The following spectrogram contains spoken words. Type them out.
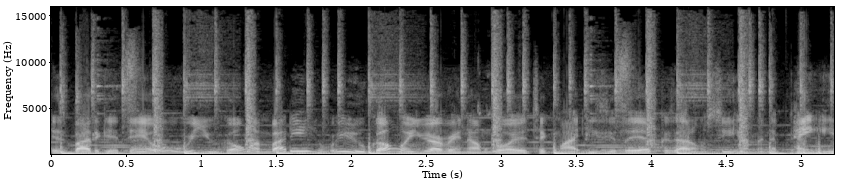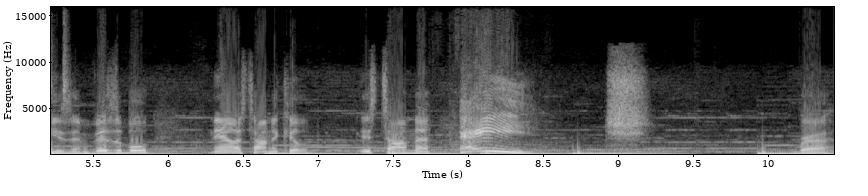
It's about to get dangerous. Oh, where you going, buddy? Where you going? You already know I'm going to take my easy layup because I don't see him in the paint. He is invisible. Now it's time to kill him. It's time to... Hey! Bruh.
